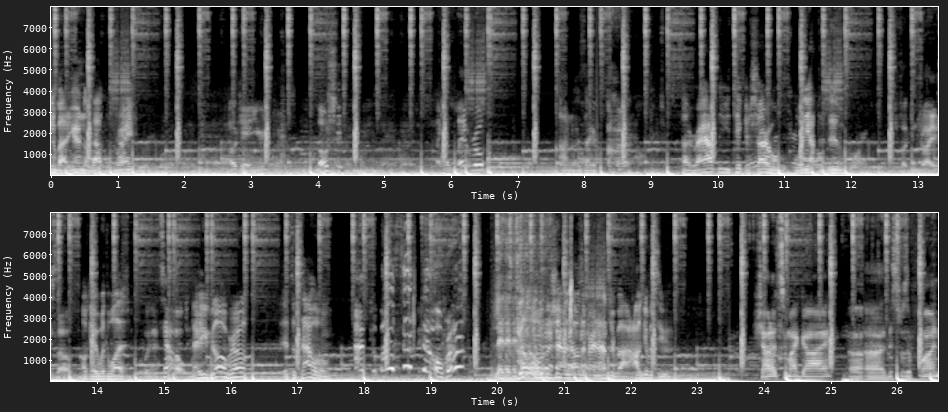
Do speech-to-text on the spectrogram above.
basically about it. You're in the bathroom, right? Okay, you're gonna lotion, like a lint roll. I don't know. It's like, Uh huh. it's like right after you take a shower, what do you have to do? You fucking dry yourself Okay, with what? with a towel. There you go, bro. It's a towel. Ask about that towel, bro. Let's I wasn't sure if that was the correct answer, but I'll give it to you. Shout out to my guy. Uh, uh, this was a fun.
